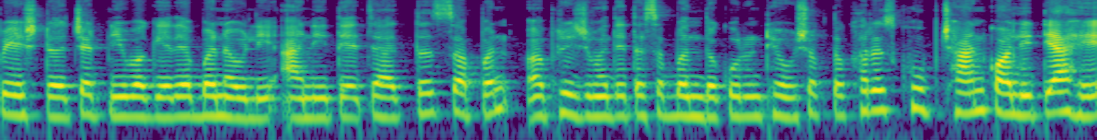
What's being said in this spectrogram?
पेस्ट चटणी वगैरे बनवली आणि त्याच्यातच आपण फ्रीजमध्ये तसं बंद करून ठेवू शकतो. खरंच खूप छान क्वालिटी आहे.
